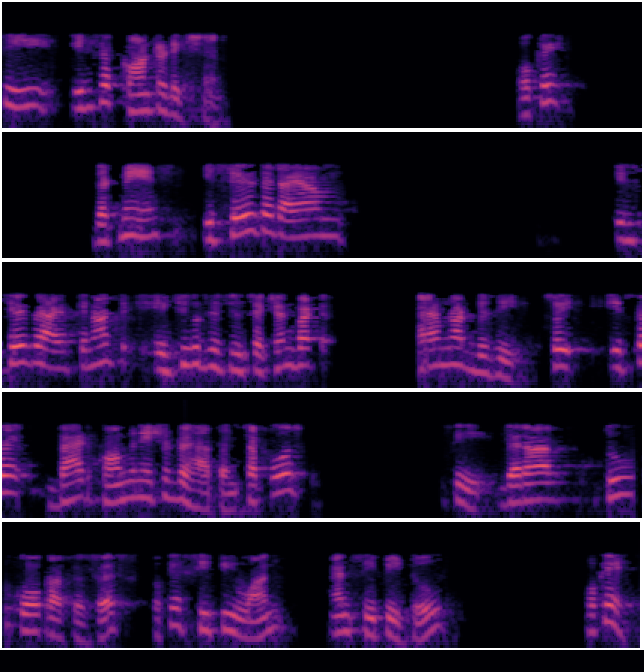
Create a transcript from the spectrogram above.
See it is a contradiction. Okay? That means it says that I am it says that I cannot execute this instruction but I am not busy. So it is a bad combination to happen. Suppose see there are two coprocessors okay CP1 and CP2 okay.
